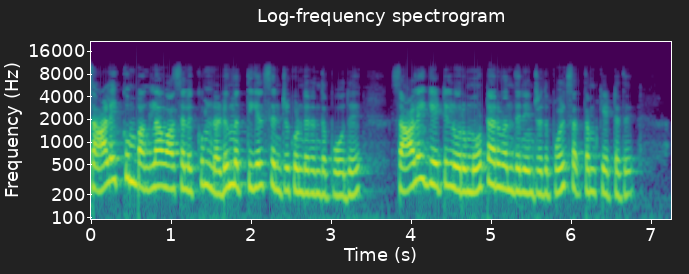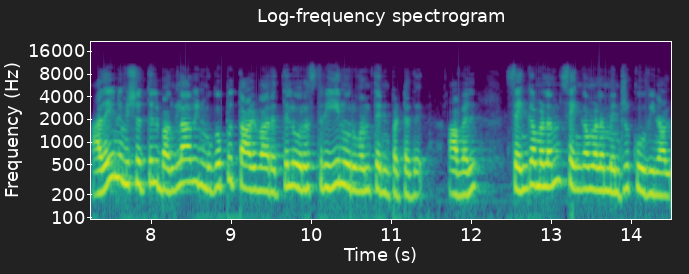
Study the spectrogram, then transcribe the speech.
சாலைக்கும் பங்களா வாசலுக்கும் நடுமத்தியில் சென்று கொண்டிருந்த போது சாலை கேட்டில் ஒரு மோட்டார் வந்து நின்றது போல் சத்தம் கேட்டது. அதே நிமிஷத்தில் பங்களாவின் முகப்பு தாழ்வாரத்தில் ஒரு ஸ்திரீயின் உருவம் தென்பட்டது. அவள் செங்கமலம் செங்கமலம் என்று கூவினாள்.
